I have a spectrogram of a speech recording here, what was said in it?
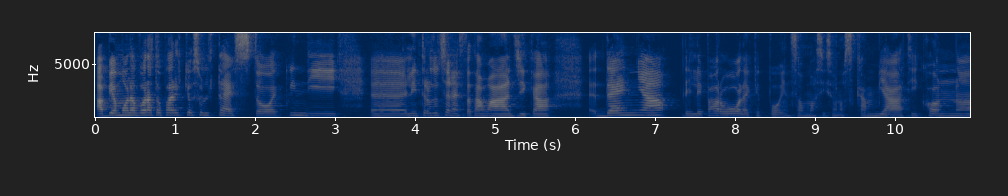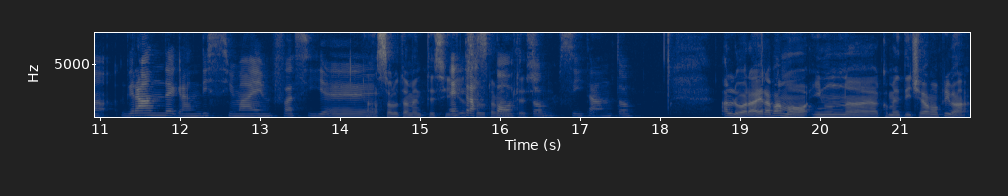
abbiamo lavorato parecchio sul testo e quindi eh, l'introduzione è stata magica degna delle parole che poi insomma si sono scambiati con grande grandissima enfasi e assolutamente sì e assolutamente sì. sì tanto allora, eravamo in un, come dicevamo prima,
